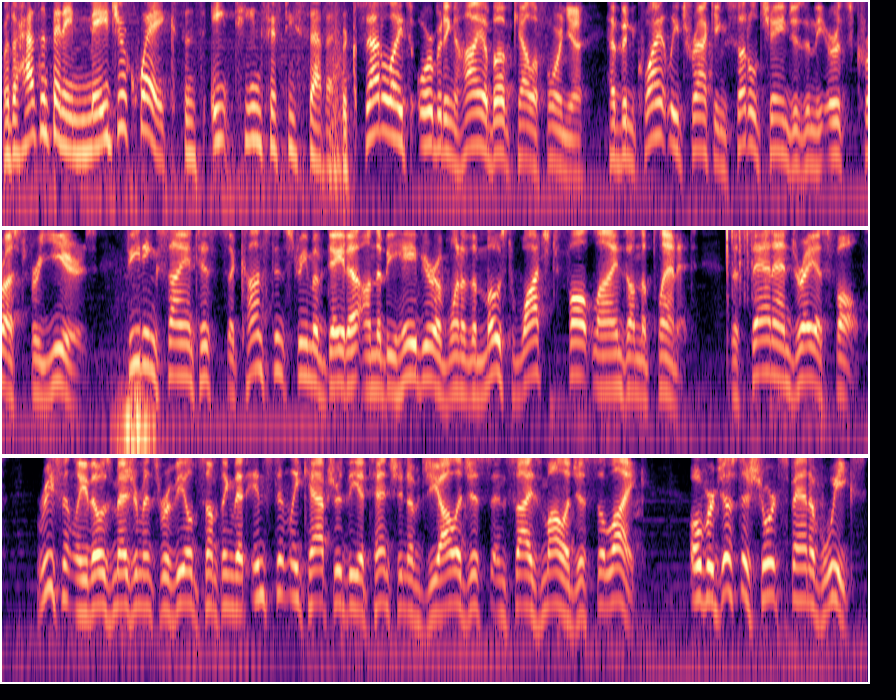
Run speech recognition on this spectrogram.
where there hasn't been a major quake since 1857. Satellites orbiting high above California have been quietly tracking subtle changes in the Earth's crust for years, feeding scientists a constant stream of data on the behavior of one of the most watched fault lines on the planet, the San Andreas Fault. Recently, those measurements revealed something that instantly captured the attention of geologists and seismologists alike. Over just a short span of weeks,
